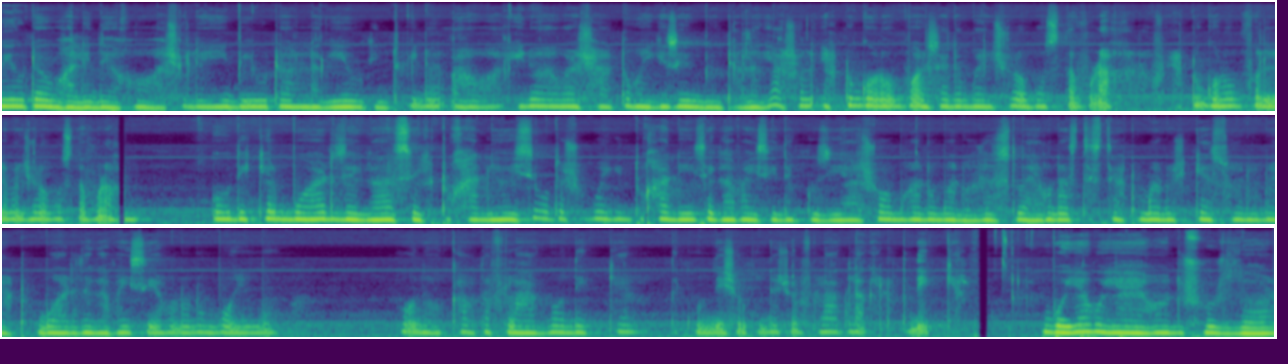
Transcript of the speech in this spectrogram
ভিউটাও খালি দেখো। আসলে এই ভিউটার লাগিয়েও কিন্তু ইনো আওয়া ইনো আওয়ার স্বার্থ হয়ে গেছে এই ভিউটার লাগে। আসলে একটু গরম পড়ছে না, মানুষের অবস্থা পুরা খারাপ। একটু গরম পড়লে মানুষের অবস্থা পুরা ওদিকের বয়ার জায়গা আছে, একটু খালি হয়েছে অত সময় কিন্তু খালি জায়গা পাইছি না গুজিয়া সব মানুষ মানুষ আসলো। এখন আস্তে আস্তে একটা মানুষ গেছে একটু বয়ার জায়গা পাইছি। এখন অন্য বইমো ও কাউটা ফ্লাগ দেখি। কোন দেশের কোন দেশের ফ্লাগ লাগিল দেখি। বইয়া বইয়া এখন সূর্যর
